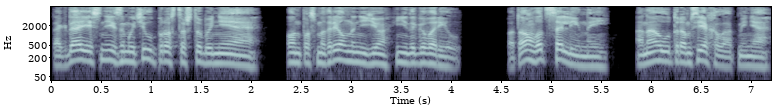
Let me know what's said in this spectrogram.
Тогда я с ней замутил просто, чтобы не...» Он посмотрел на нее и не договорил. «Потом вот с Алиной. Она утром съехала от меня.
